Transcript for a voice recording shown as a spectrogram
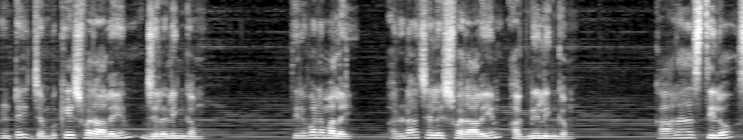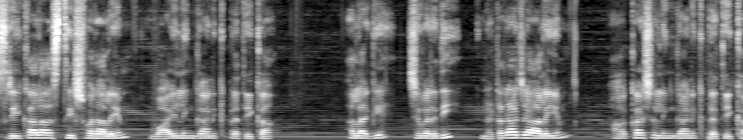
అంటే జంబుకేశ్వర ఆలయం జలలింగం. తిరువనమలై అరుణాచలేశ్వర ఆలయం అగ్నిలింగం. కాళహస్తిలో శ్రీకాళహస్తీశ్వర ఆలయం వాయులింగానికి ప్రతీక. అలాగే చివరిది నటరాజ ఆలయం ఆకాశలింగానికి ప్రతీక.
